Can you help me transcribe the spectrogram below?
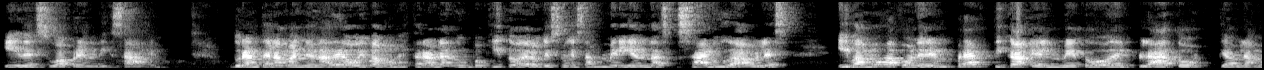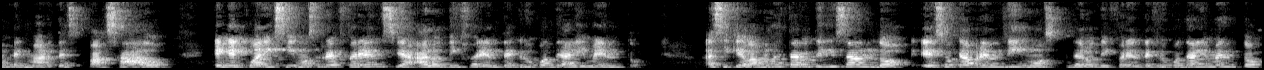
y de su aprendizaje. Durante la mañana de hoy vamos a estar hablando un poquito de lo que son esas meriendas saludables y vamos a poner en práctica el método del plato que hablamos el martes pasado, en el cual hicimos referencia a los diferentes grupos de alimentos. Así que vamos a estar utilizando eso que aprendimos de los diferentes grupos de alimentos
